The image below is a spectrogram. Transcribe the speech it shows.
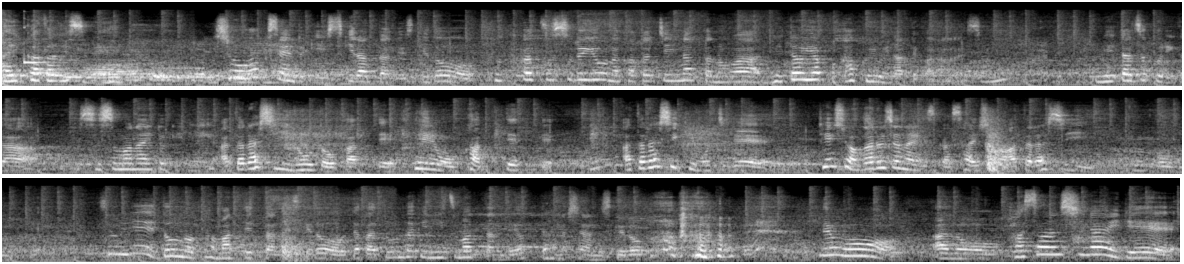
相方ですね。小学生の時好きだったんですけど復活するような形になったのはネタをやっぱ書くようになってからなんですよね。ネタ作りが進まない時に新しいノートを買ってペンを買ってって新しい気持ちでテンション上がるじゃないですか最初の新しい文房具って。それでどんどん溜まっていったんですけどだからどんだけ煮詰まったんだよって話なんですけど。でもあの破産しないで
